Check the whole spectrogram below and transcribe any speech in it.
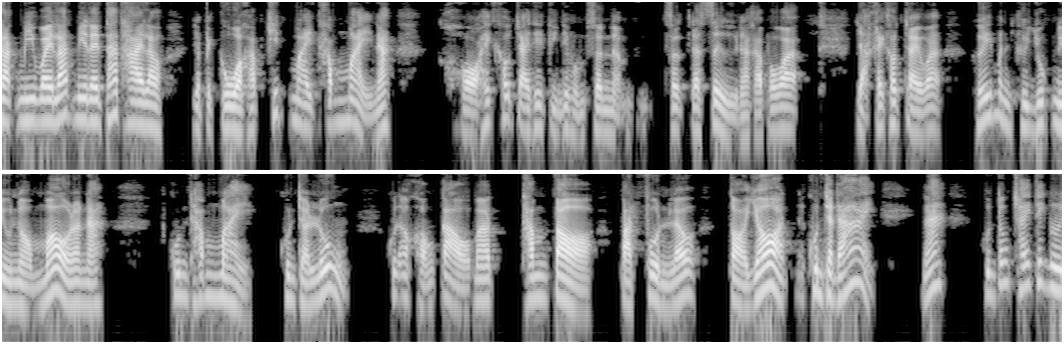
สรรคมีไวรัสมีอะไรท้าทายเรา อย่าไปกลัวครับ คิดใหม่ทำใหม่นะ ขอให้เข้าใจที่สิ่งที่ผมเสนอจะสื่อนะครับ เพราะว่าอยากให้เข้าใจว่า เฮ้ยมันคือยุค new normal แล้วนะ คุณทำใหม่ คุณจะรุ่ง คุณเอาของเก่ามาทำต่อปัดฝุ่นแล้ว ต่อยอดคุณจะได้นะ คุณต้องใช้เทคโนโล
